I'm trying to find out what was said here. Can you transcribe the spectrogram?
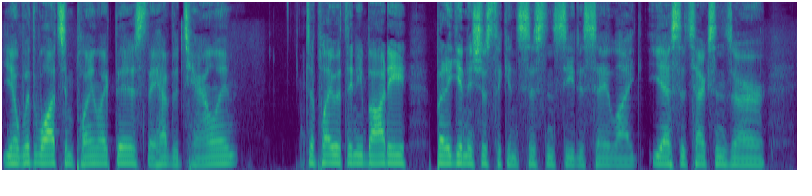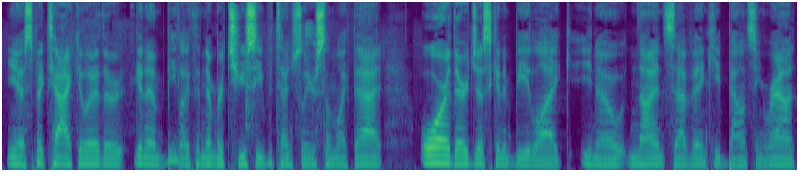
you know with Watson playing like this, they have the talent to play with anybody. But again, it's just the consistency to say like, yes, the Texans are you know spectacular. They're gonna be like the number two seed potentially or something like that. Or they're just going to be like, you know, 9 7, keep bouncing around.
